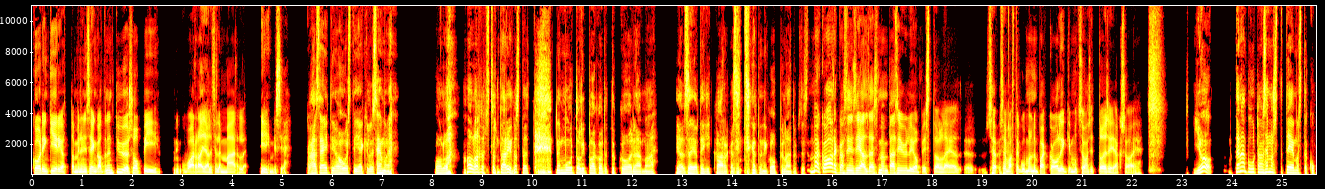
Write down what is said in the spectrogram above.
koodin kirjoittaminen, niin sen kaltainen työ sopii niin kuin vaan rajalliselle määrälle ihmisiä. Vähän seiti ohuesti ja kyllä semmoinen olo, olo sun tarinasta, että ne muut oli pakotettu koodaamaan ja se jotenkin karkasit sieltä niin oppilaitoksesta. Mä karkasin sieltä ja sitten mä pääsin yliopistolle ja se, se vasta kummallinen paikka olikin, mutta se on sitten toisen jakson aihe. Joo, tänään puhutaan semmoisesta teemasta kuin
